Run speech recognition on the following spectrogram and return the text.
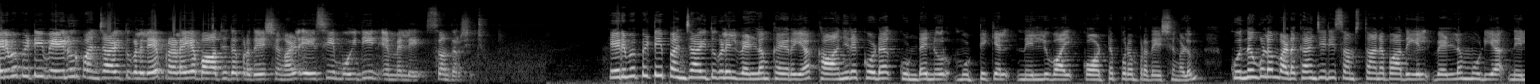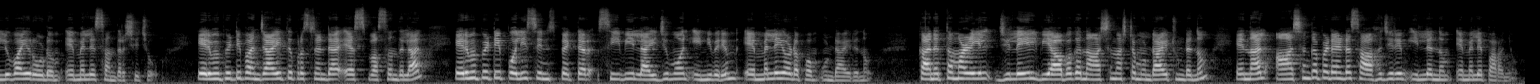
എരുമപ്പെട്ടി വേലൂർ പഞ്ചായത്തുകളിലെ പ്രളയബാധിത പ്രദേശങ്ങൾ A C Moideen M L A സന്ദർശിച്ചു. എരുമപ്പെട്ടി പഞ്ചായത്തുകളിൽ വെള്ളം കയറിയ കാഞ്ഞിരക്കോട് കുണ്ടന്നൂർ മുട്ടിക്കൽ നെല്ലുവായ് കോട്ടപ്പുറം പ്രദേശങ്ങളും കുന്നംകുളം വടക്കാഞ്ചേരി സംസ്ഥാന പാതയിൽ വെള്ളം മൂടിയ നെല്ലുവായ് റോഡും എം എൽ എ സന്ദർശിച്ചു. Erumapetty panchayat president S Vasanthalal Erumapetty police inspector C V Laijumon എന്നിവരും എം എൽ എയോടൊപ്പം ഉണ്ടായിരുന്നു. കനത്ത മഴയിൽ ജില്ലയിൽ വ്യാപക നാശനഷ്ടമുണ്ടായിട്ടുണ്ടെന്നും എന്നാൽ ആശങ്കപ്പെടേണ്ട സാഹചര്യം ഇല്ലെന്നും എം പറഞ്ഞു.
